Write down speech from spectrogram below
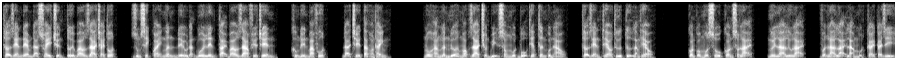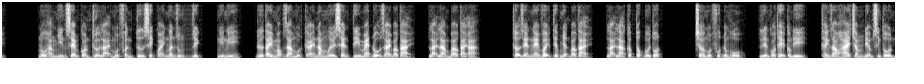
thợ rèn đem đã xoay chuyển tới bao da trải tốt, dùng xích quái ngân đều đặn bôi lên tại bao da phía trên, không đến ba phút, đã chế tác hoàn thành. Nô hàng lần nữa móc ra chuẩn bị xong một bộ thiếp thân quần áo, thợ rèn theo thứ tự làm theo. Còn có một số còn sót lại, ngươi là lưu lại, vẫn là lại làm một cái cái gì? Nô hàng nhìn xem còn thừa lại một phần tư xích quái ngân dung dịch, nghĩ nghĩ, đưa tay móc ra một cái năm mươi cm độ dài bao tải, lại làm bao tải a. Thợ rèn nghe vậy tiếp nhận bao tải, lại là cấp tốc bôi tốt. Chờ một phút đồng hồ, liền có thể cầm đi, thành giao hai trăm điểm sinh tồn,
